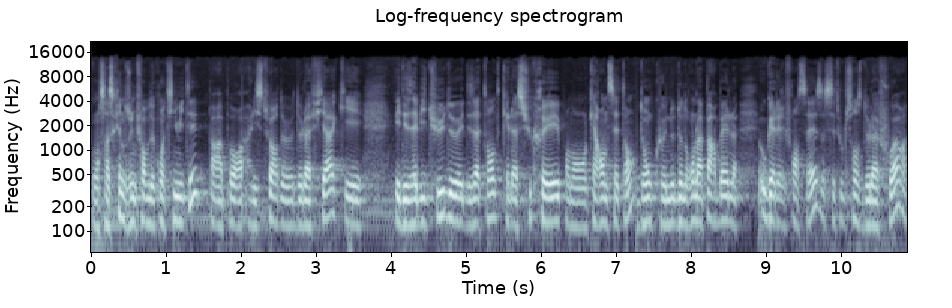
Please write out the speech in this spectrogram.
on s'inscrit dans une forme de continuité par rapport à l'histoire de, la FIAC et, des habitudes et des attentes qu'elle a su créer pendant 47 ans. Donc nous donnerons la part belle aux galeries françaises, c'est tout le sens de la foire,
